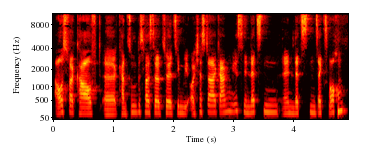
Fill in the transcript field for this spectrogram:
ausverkauft. Äh, kannst du ein bisschen was dazu erzählen, wie euch das da ergangen ist in den letzten, in den letzten sechs Wochen?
